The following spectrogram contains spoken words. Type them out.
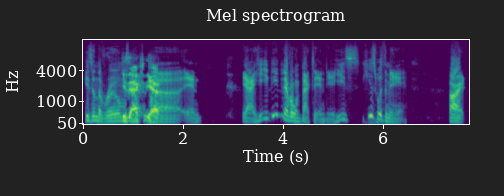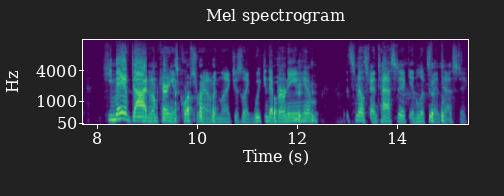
He's in the room. He's actually yeah. Uh, and yeah, he he never went back to India. He's he's with me. All right. He may have died, and I'm carrying his corpse around and like just like weekend at Bernieing him. It smells fantastic and looks fantastic.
